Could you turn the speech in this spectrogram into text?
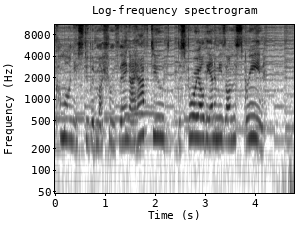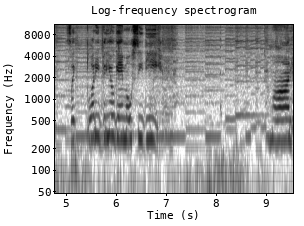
Come on, you stupid mushroom thing. I have to destroy all the enemies on the screen. It's like bloody video game OCD. Come on.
